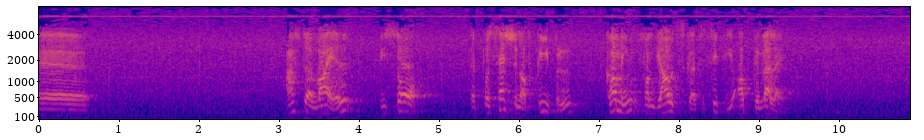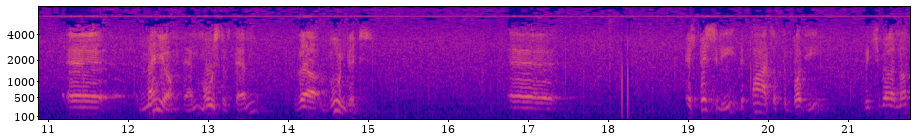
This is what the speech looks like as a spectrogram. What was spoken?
Uh, after a while, we saw a procession of people coming from the outskirts of the city up the valley. Uh, many of them, most of them, were wounded. Uh, especially the parts of the body which were not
